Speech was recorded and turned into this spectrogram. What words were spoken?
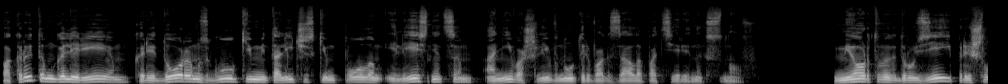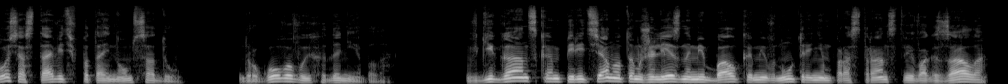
Покрытым галереям, коридором с гулким металлическим полом и лестницам они вошли внутрь вокзала потерянных снов. Мертвых друзей пришлось оставить в потайном саду. Другого выхода не было. В гигантском, перетянутом железными балками внутреннем пространстве вокзала,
